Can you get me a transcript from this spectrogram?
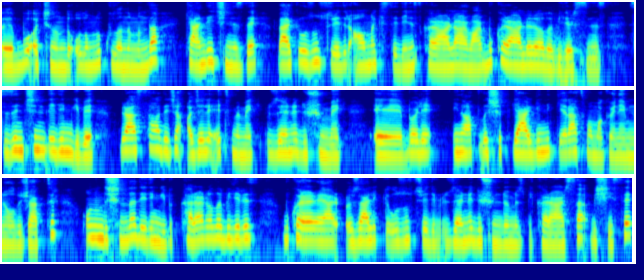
e, bu açının da olumlu kullanımında kendi içinizde belki uzun süredir almak istediğiniz kararlar var. Bu kararları alabilirsiniz. Sizin için dediğim gibi biraz sadece acele etmemek, üzerine düşünmek, e, böyle inatlaşıp gerginlik yaratmamak önemli olacaktır. Onun dışında dediğim gibi karar alabiliriz. Bu karar eğer özellikle uzun süredir üzerine düşündüğümüz bir kararsa, bir şeyse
